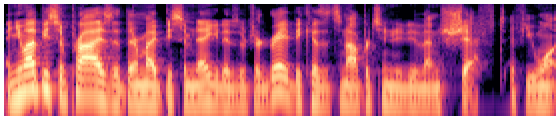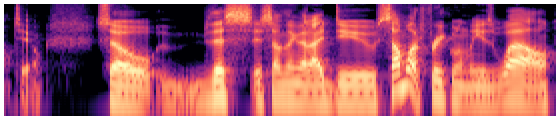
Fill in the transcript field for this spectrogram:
And you might be surprised that there might be some negatives, which are great because it's an opportunity to then shift if you want to. So this is something that I do somewhat frequently as well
